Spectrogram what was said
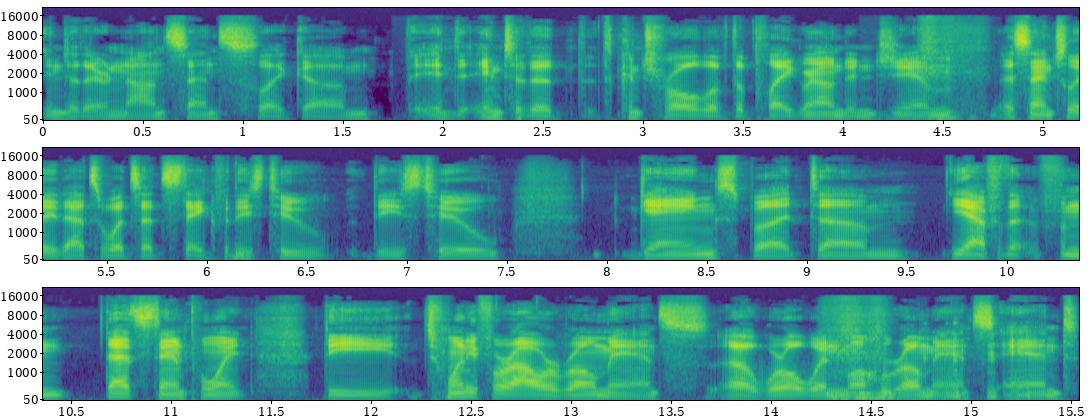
into their nonsense like um in, into the, the control of the playground and gym. Essentially, that's what's at stake for these two these two gangs. But um yeah, the, from that standpoint, the 24-hour romance, uh, whirlwind romance, and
